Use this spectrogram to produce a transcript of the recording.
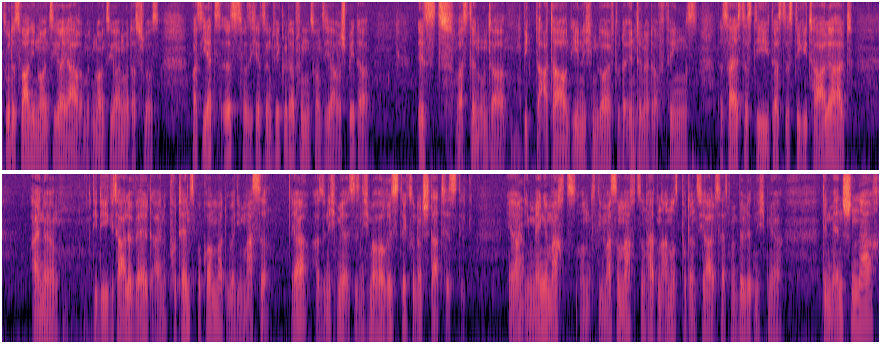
So, das war die 90er Jahre. Mit den 90er Jahren war das Schluss. Was jetzt ist, was sich jetzt entwickelt hat, 25 Jahre später, ist, was denn unter Big Data und ähnlichem läuft oder Internet of Things. Das heißt, dass, die, dass das Digitale halt eine, die digitale Welt eine Potenz bekommen hat über die Masse. Ja, also nicht mehr, es ist nicht mehr Heuristik, sondern Statistik. Ja, ja. die Menge macht's und die Masse macht's und hat ein anderes Potenzial. Das heißt, man bildet nicht mehr den Menschen nach,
